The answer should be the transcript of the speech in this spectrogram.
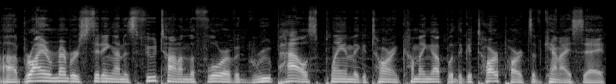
Uh, Brian remembers sitting on his futon on the floor of a group house playing the guitar and coming up with the guitar parts of "Can I Say."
